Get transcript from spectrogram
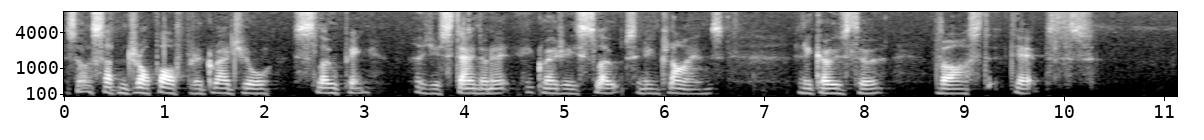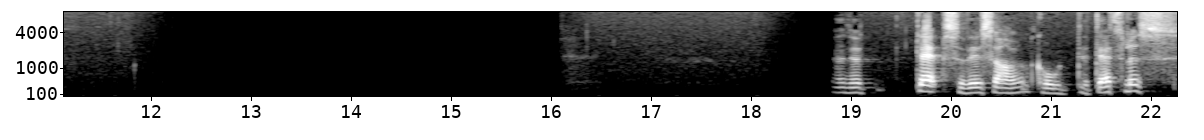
it's not a sudden drop off but a gradual sloping. As you stand on it, it gradually slopes and inclines and it goes to vast depths. And the depths of this are called the deathless,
